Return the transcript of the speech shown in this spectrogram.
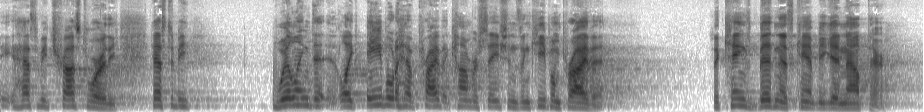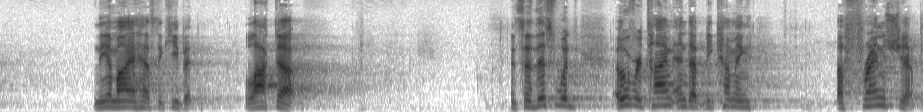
It has to be trustworthy. He has to be willing to, like, able to have private conversations and keep them private. The king's business can't be getting out there. Nehemiah has to keep it locked up. And so this would, over time, end up becoming a friendship,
